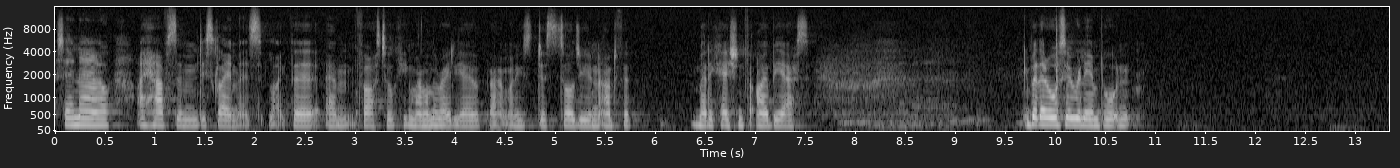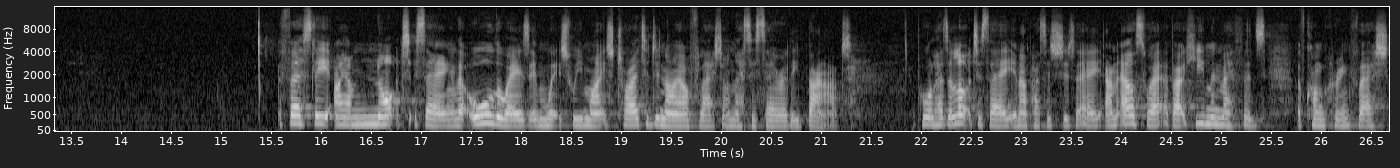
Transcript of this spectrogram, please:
So now I have some disclaimers, like the um, fast talking man on the radio about when he's just sold you an ad for medication for IBS. But they're also really important. Firstly, I am not saying that all the ways in which we might try to deny our flesh are necessarily bad. Paul has a lot to say in our passage today and elsewhere about human methods of conquering flesh,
